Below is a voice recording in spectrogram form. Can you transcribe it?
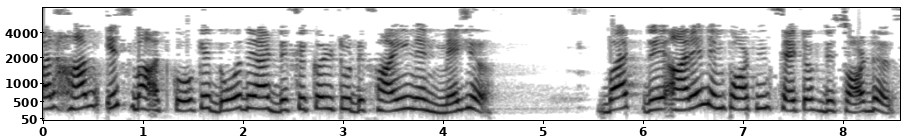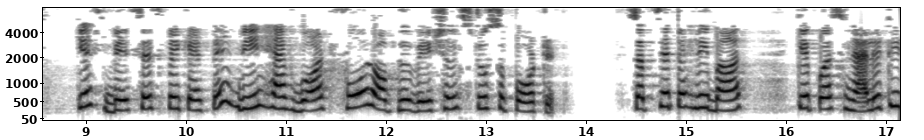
اور ہم اس بات کو کہ though they are difficult to define and measure but they are an important set of disorder کس بیسس پہ کہتے we have got four observation to support it سب سے پہلی بات کہ personality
